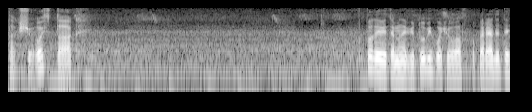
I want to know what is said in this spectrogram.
Так що ось так. Хто дивиться мене в Ютубі, хочу вас попередити,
